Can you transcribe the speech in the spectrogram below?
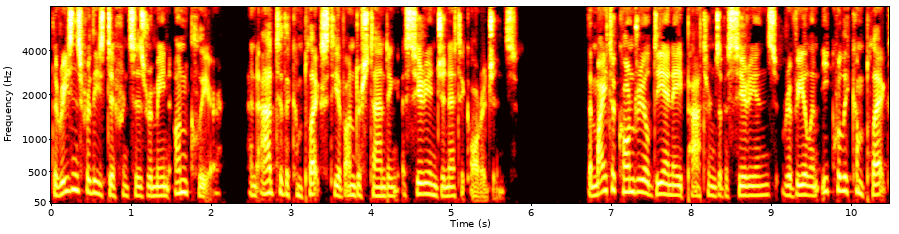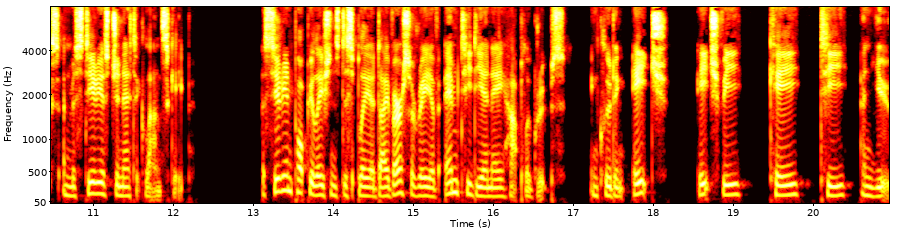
The reasons for these differences remain unclear and add to the complexity of understanding Assyrian genetic origins. The mitochondrial DNA patterns of Assyrians reveal an equally complex and mysterious genetic landscape. Assyrian populations display a diverse array of mtDNA haplogroups, including H, HV, K, T, and U,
